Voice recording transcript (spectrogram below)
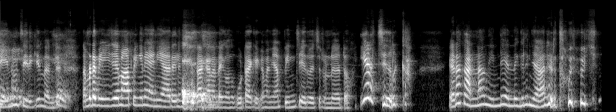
നീനു ചിരിക്കുന്നുണ്ട്. നമ്മുടെ ബി ജെ മാപ്പിങ്ങിനെ ഇനി ആരെങ്കിലും കൂട്ടാക്കാനുണ്ടെങ്കിൽ ഒന്ന് കൂട്ടാക്കിക്കണം ഞാൻ പിൻ ചെയ്ത് വെച്ചിട്ടുണ്ട് കേട്ടോ. എടാ ചെറുക്ക. എടാ കണ്ണാ നിന്റെ എന്തെങ്കിലും ഞാൻ എടുത്തു ചോദിക്കും.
